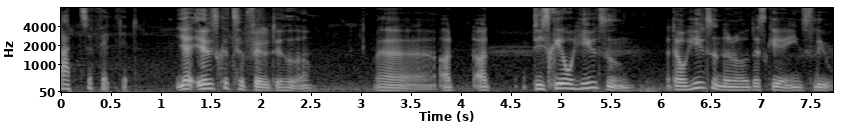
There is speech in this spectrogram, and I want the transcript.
ret tilfældigt. Jeg elsker tilfældigheder, øh, og, og de sker jo hele tiden. Der er jo hele tiden noget, der sker i ens liv.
